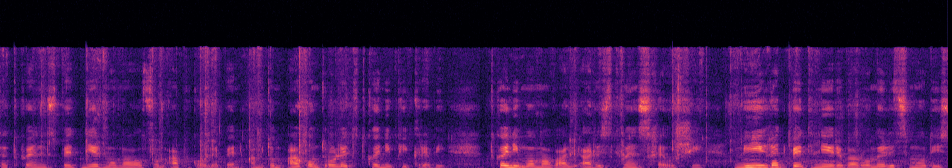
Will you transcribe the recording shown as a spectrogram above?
და თქვენს ბედნიერ მომავალს რომ აპკოლებენ. ამიტომ აკონტროლეთ თქვენი ფიქრები. თქვენი მომავალი არის თქვენს ხელში. მიიღეთ ბედნიერება, რომელიც მოდის.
